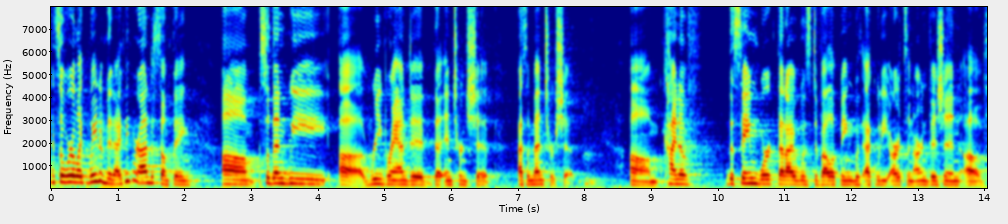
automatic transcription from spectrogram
And so we're like, wait a minute, I think we're onto something. Um, so then we uh, rebranded the internship as a mentorship. Um, kind of the same work that I was developing with Equity Arts and our vision of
